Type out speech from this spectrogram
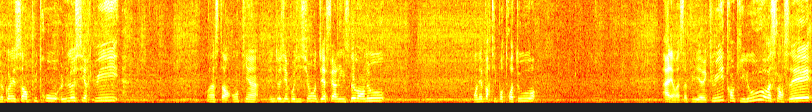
Ne connaissant plus trop le circuit... Pour l'instant, on tient une deuxième position, Jeff Erlings devant nous. On est parti pour 3 tours. Allez, on va s'appuyer avec lui, tranquillou, on va se lancer.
